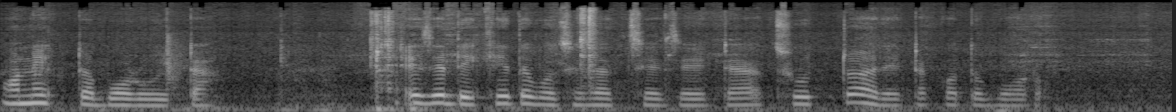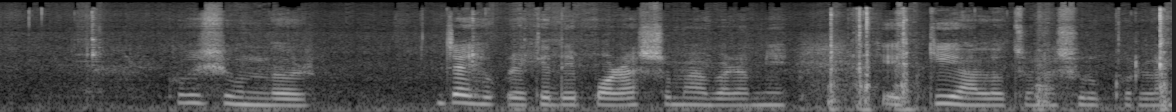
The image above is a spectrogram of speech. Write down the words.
অনেকটা বড় এটা। এই যে, দেখে তো বোঝা যাচ্ছে যে এটা ছোট্ট আর এটা কত বড়। খুবই সুন্দর। যাই হোক, রেখে দিয়ে পড়ার সময় আবার আমি কি আলোচনা শুরু করলাম।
